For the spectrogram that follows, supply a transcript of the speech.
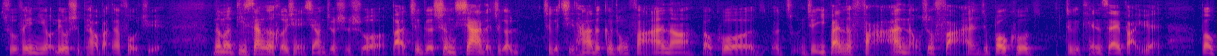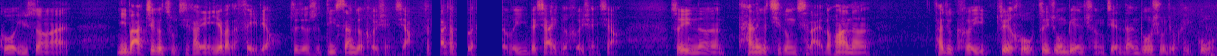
除非你有六十票把它否决，那么第三个核选项就是说，把这个剩下的这个这个其他的各种法案呢，包括就一般的法案呢，我说法案就包括这个填塞法院。包括预算案，你把这个阻击发言也把它废掉，这就是第三个核选项，大家唯一的下一个核选项。所以呢，它那个启动起来的话呢，它就可以最后最终变成简单多数就可以过。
